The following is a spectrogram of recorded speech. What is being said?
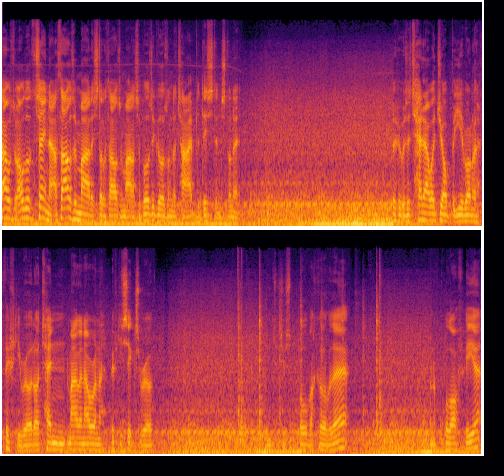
Thousand, although saying that, a thousand miles is still a thousand miles. I suppose it goes on the time, the distance, doesn't it? if it was a 10 hour job but you're on a 50 road or 10 mile an hour on a 56 road. Need to just pull back over there. I'm gonna pull off here.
